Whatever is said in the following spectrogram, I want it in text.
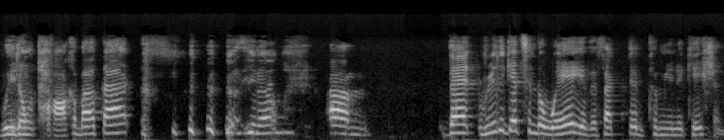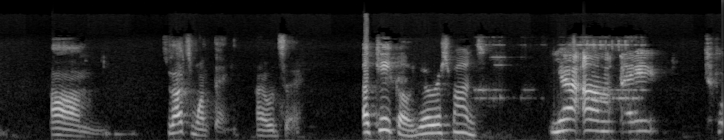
we don't talk about that, you know, um, that really gets in the way of effective communication. Um, so that's one thing I would say. Akiko, your response? Yeah, um, I t-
